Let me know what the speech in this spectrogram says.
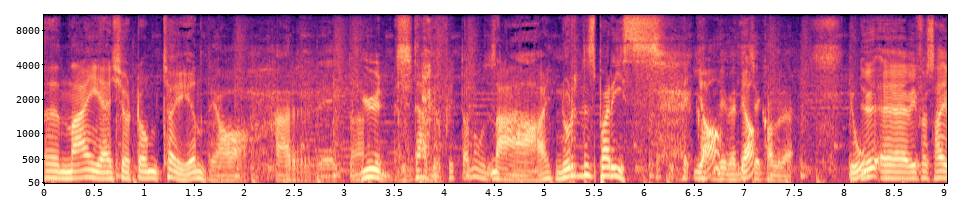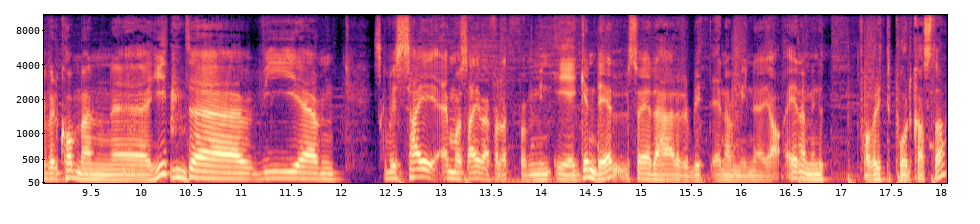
Eh, Nei, jeg kjørte om Tøyen. Ja, herregud. Der du flytta nå. Nei. Nordens Paris kan Ja, vi vel ja. ikke kalle det. Jo. Du, eh, vi får si velkommen eh, hit. Eh, vi skal vi si Jeg må si i hvert fall at for min egen del så er det her blitt en av mine, ja, en av mine favorittpodkaster.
